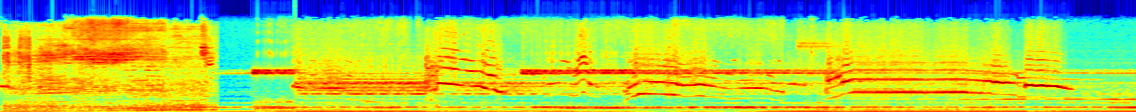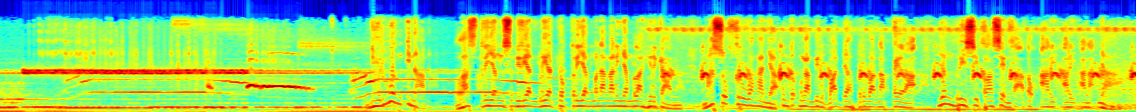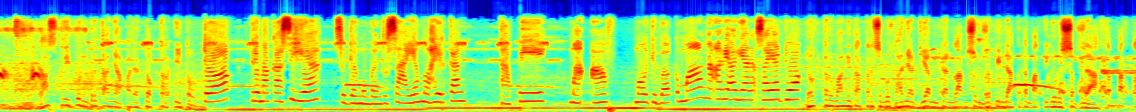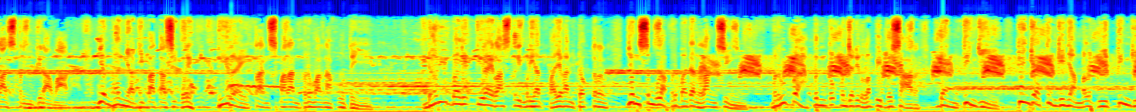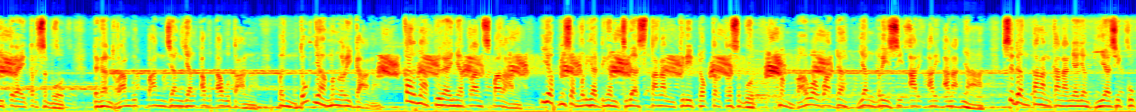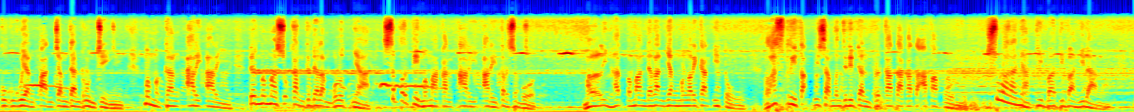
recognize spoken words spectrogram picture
Yang sendirian melihat dokter yang menanganinya melahirkan masuk ke ruangannya untuk mengambil wadah berwarna perak yang berisi plasenta atau ari-ari anaknya. Lastri pun bertanya pada dokter itu. Dok, terima kasih ya sudah membantu saya melahirkan. Tapi maaf, mau dibawa ke mana ari-ari anak saya dok? Dokter wanita tersebut hanya diam dan langsung berpindah ke tempat tidur sebelah tempat Lastri dirawat yang hanya dibatasi oleh tirai transparan berwarna putih. Dari balik tirai Lastri melihat bayangan dokter yang semula berbadan langsing berubah bentuk menjadi lebih besar dan tinggi hingga tingginya melebihi tinggi tirai tersebut. Dengan rambut panjang yang awut-awutan bentuknya mengerikan. Karena tirainya transparan ia bisa melihat dengan jelas tangan kiri dokter tersebut membawa wadah yang berisi ari-ari anaknya sedang tangan kanannya yang dihiasi kuku-kuku yang panjang dan runcing memegang ari-ari dan memasukkan ke dalam mulutnya seperti memakan ari-ari tersebut. Melihat pemandangan yang mengerikan itu, Lastri tak bisa menjerit dan berkata-kata apa pun. Suaranya tiba-tiba hilang.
